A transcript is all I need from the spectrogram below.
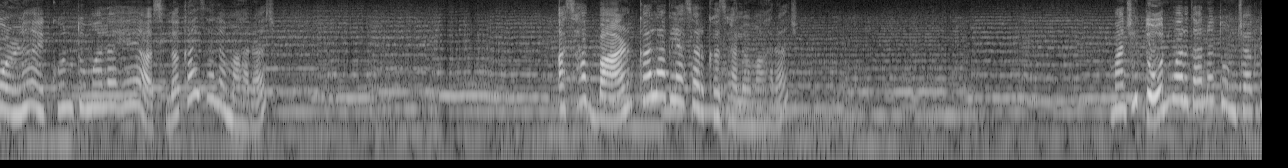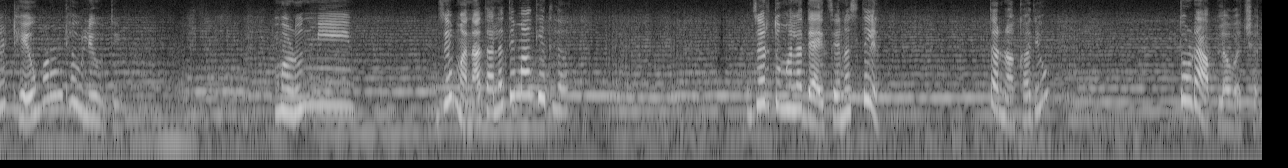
बोलणं ऐकून तुम्हाला हे असलं काय झालं महाराज? असा बाण का लागल्यासारखं झालं महाराज? माझी दोन वरदानं तुमच्याकडे ठेव म्हणून ठेवली होती. म्हणून मी जे मनात आलं ते मागितलं. जर तुम्हाला द्यायचे नसतील तर नका देऊ. तोडा आपलं वचन.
